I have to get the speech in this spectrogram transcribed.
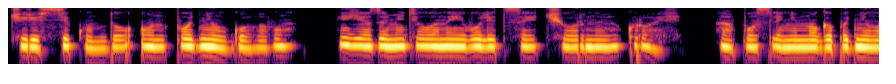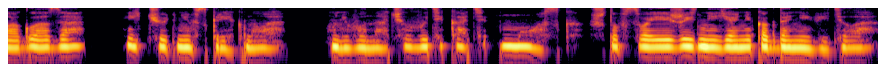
Через секунду он поднял голову, и я заметила на его лице черную кровь, а после немного подняла глаза и чуть не вскрикнула. У него начал вытекать мозг, что в своей жизни я никогда не видела.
